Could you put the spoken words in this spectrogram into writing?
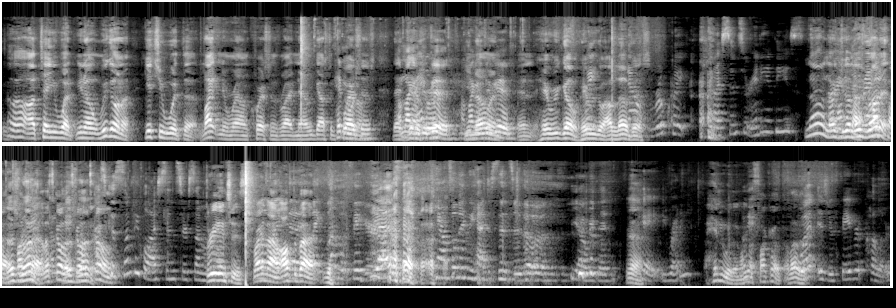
Well, I'll tell you what. You know, we're gonna get you with the lightning round questions right now. We got some Hit me with questions. that I'm not gonna do Jennifer, good. I'm you not gonna do and, good. And here we go. Here we go. I love now, this. Real quick, should I censor any of these? No, no, Fuck you go, let's that. run it. Fuck. Let's Fuck run that. it. Let's go. Let's go. run Let's it. go. Because some people I censor some. of Three them. inches right Well, now, like off the bat. Like public figures. Yes. Councilman, we had to censor those. Yeah, we did. Yeah. Okay, you ready? Hit me with it. I'm gonna fuck up. I love it. What is your favorite color?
